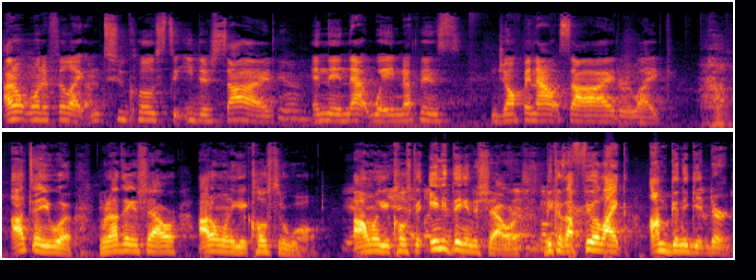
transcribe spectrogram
I don't want to feel like I'm too close to either side, and then that way nothing's jumping outside or like. I'll tell you what. When I take a shower, I don't want to get close to the wall. I don't want to get Yeah, close to like anything in the shower that's because I feel like I'm gonna get dirty.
